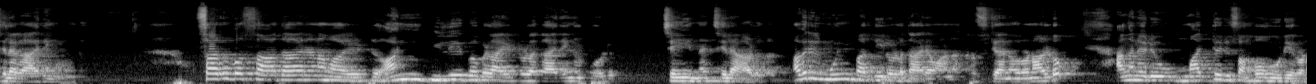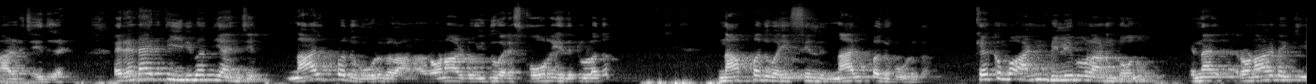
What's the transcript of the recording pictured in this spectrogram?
ചില കാര്യങ്ങളുണ്ട്. സർവസാധാരണമായിട്ട് അൺബിലീവബിൾ ആയിട്ടുള്ള കാര്യങ്ങൾ പോലും ചെയ്യുന്ന ചില ആളുകൾ. അവരിൽ മുൻപന്തിയിലുള്ള താരമാണ് ക്രിസ്ത്യാനോ റൊണാൾഡോ. അങ്ങനെ ഒരു മറ്റൊരു സംഭവം കൂടി റൊണാൾഡോ ചെയ്തു കഴിഞ്ഞു. രണ്ടായിരത്തി ഇരുപത്തി അഞ്ചിൽ നാൽപ്പത് ഗോളുകളാണ് റൊണാൾഡോ ഇതുവരെ സ്കോർ ചെയ്തിട്ടുള്ളത്. നാൽപ്പത് വയസ്സിൽ നാൽപ്പത് ഗോളുകൾ. കേൾക്കുമ്പോൾ അൺബിലീവബിൾ ആണെന്ന് തോന്നും. എന്നാൽ റൊണാൾഡോയ്ക്ക്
